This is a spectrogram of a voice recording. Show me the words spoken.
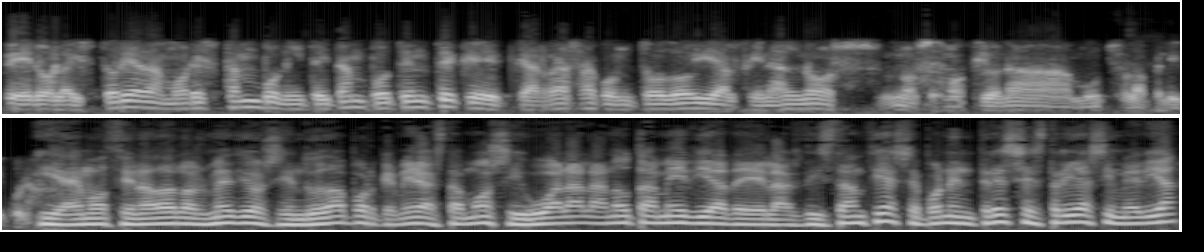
Pero la historia de amor es tan bonita y tan potente que, que arrasa con todo y al final nos, nos emociona mucho la película. Y ha emocionado a los medios, sin duda, porque mira, estamos igual a la nota media de las distancias, se ponen tres estrellas y media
